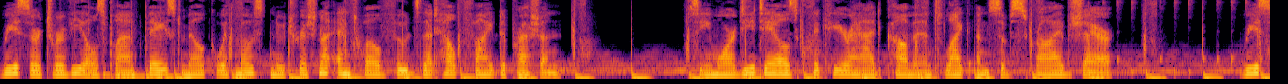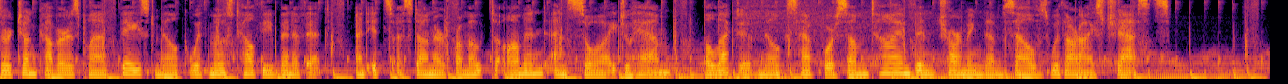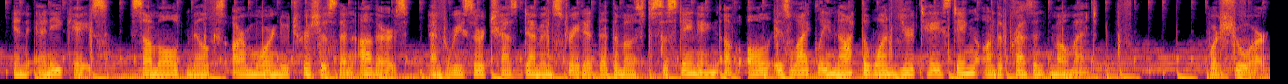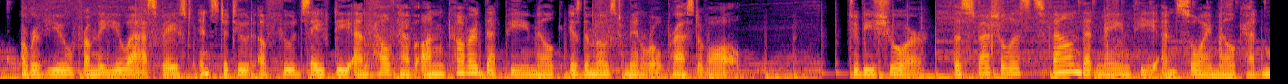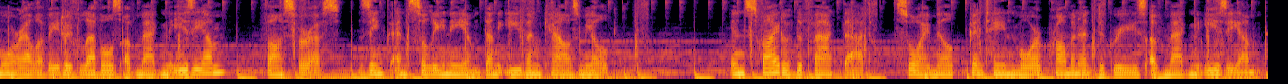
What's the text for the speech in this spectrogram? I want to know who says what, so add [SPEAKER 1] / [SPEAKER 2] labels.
[SPEAKER 1] Research reveals plant-based milk with most nutrition and 12 foods that help fight depression. See more details click here add comment like and subscribe share. Research uncovers plant-based milk with most healthy benefit, and it's a stunner from oat to almond and soy to hemp. Elective milks have for some time been charming themselves with our ice chests. In any case, some oat milks are more nutritious than others, and research has demonstrated that the most sustaining of all is likely not the one you're tasting on the present moment. For sure, a review from the US-based Institute of Food Safety and Health have uncovered that pea milk is the most mineral-pressed of all. To be sure, the specialists found that Maine pea and soy milk had more elevated levels of magnesium, phosphorus, zinc and selenium than even cow's milk. In spite of the fact that, soy milk contain more prominent degrees of magnesium.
